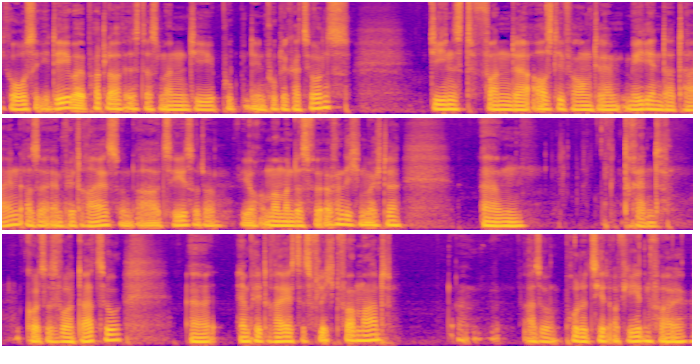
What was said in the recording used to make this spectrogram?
die große Idee bei Podlove ist, dass man die, den Publikationsdienst von der Auslieferung der Mediendateien, also MP3s und AACs oder wie auch immer man das veröffentlichen möchte, ähm, trennt. Kurzes Wort dazu. Äh, MP3 ist das Pflichtformat, äh, also produziert auf jeden Fall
